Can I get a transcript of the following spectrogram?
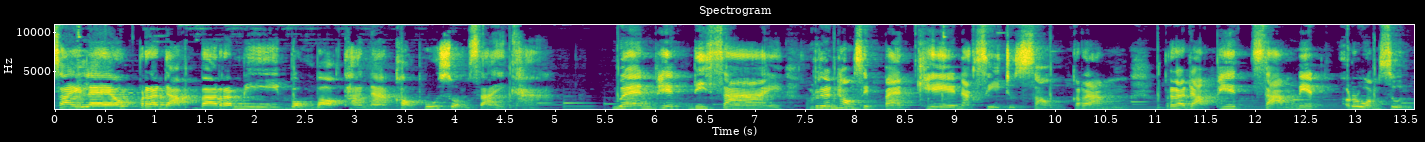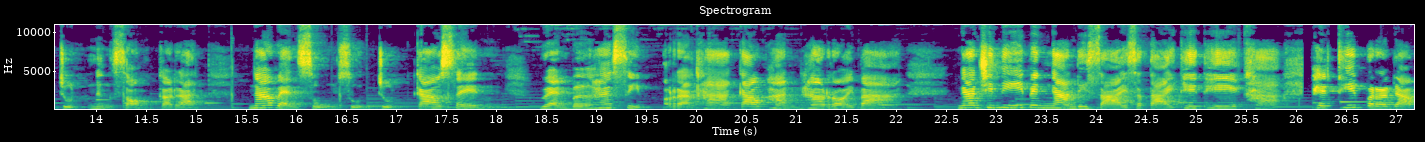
ใส่แล้วประดับบารมีบ่งบอกฐานะของผู้สวมใส่ค่ะ แหวนเพชรดีไซน์ เรือนทอง 18K หนัก 4.2 กรัม ประดับเพชร 3 เม็ดรวม 0.12 กรัต หน้าแหวนสูง 0.9 เซน แหวนเบอร์ 50 ราคา 9,500 บาท งานชิ้นนี้เป็นงานดีไซน์สไตล์เท่ๆค่ะ เพชรที่ประดับ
